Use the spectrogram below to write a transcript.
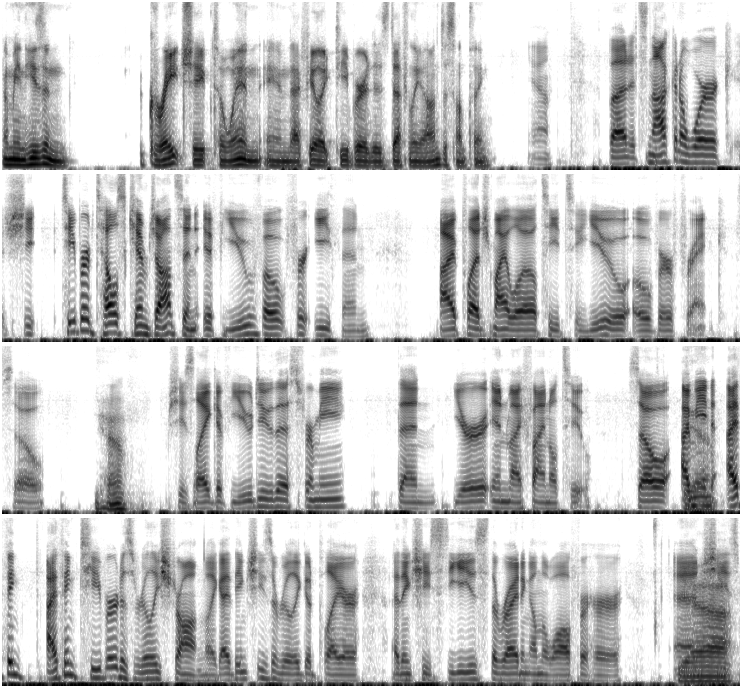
I mean, he's in great shape to win, and I feel like T Bird is definitely onto something. Yeah. But it's not going to work. She T-Bird tells Kim Johnson, "If you vote for Ethan, I pledge my loyalty to you over Frank." So Yeah. she's like, "If you do this for me, then you're in my final two. So I mean, I think I think T-Bird is really strong. Like I think she's a really good player. I think she sees the writing on the wall for her. And Yeah. she's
